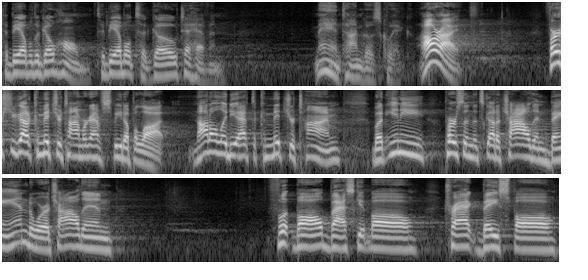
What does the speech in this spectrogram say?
to be able to go home, to be able to go to heaven. Man, time goes quick. All right. First, you got to commit your time. We're going to have to speed up a lot. Not only do you have to commit your time, but any person that's got a child in band or a child in football, basketball, track, baseball,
